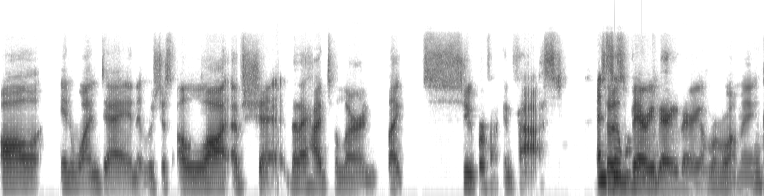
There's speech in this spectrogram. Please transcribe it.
all in one day and it was just a lot of shit that I had to learn like super fucking fast. And so, so it was very very very overwhelming.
